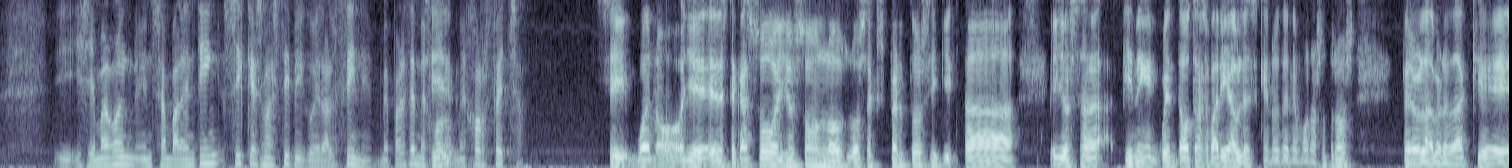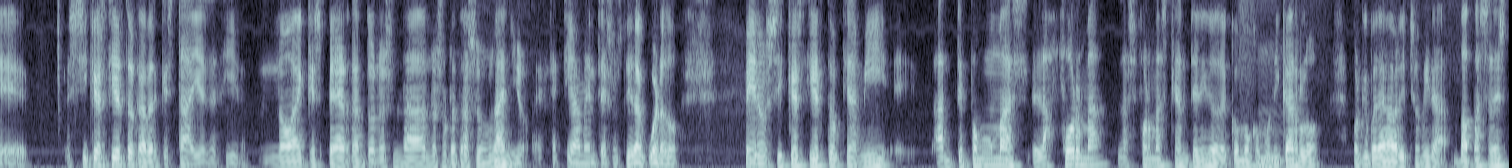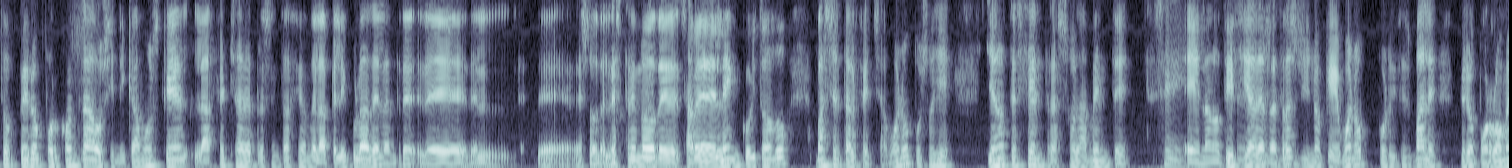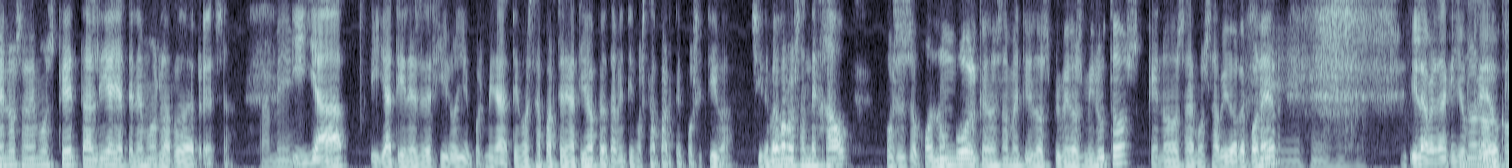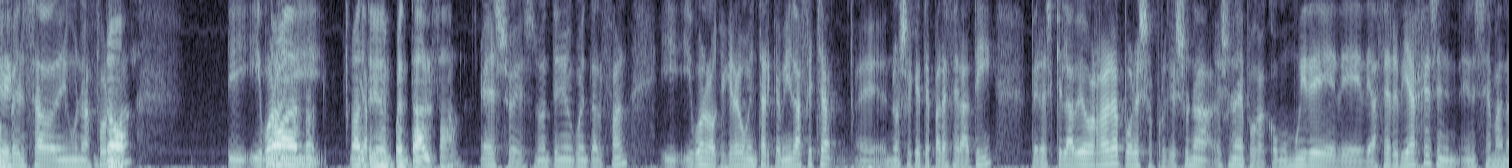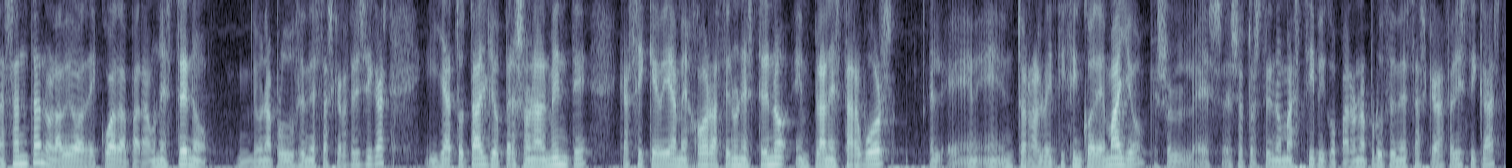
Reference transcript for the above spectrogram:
Y, sin embargo, en, San Valentín sí que es más típico ir al cine. Me parece mejor, mejor fecha. Sí, bueno, oye, en este caso ellos son los, los expertos y quizá ellos ah, tienen en cuenta otras variables que no tenemos nosotros, pero la verdad que sí que es cierto que a ver que está ahí, es decir, no hay que esperar tanto, no es, una, no es un retraso de un año, efectivamente, eso estoy de acuerdo, pero sí que es cierto que a mí eh, antepongo más la forma, las formas que han tenido de cómo comunicarlo, porque podrían haber dicho, mira, va a pasar esto, pero por contra os indicamos que la fecha de presentación de la película, de, la eso, del estreno, de saber el elenco y todo, va a ser tal fecha. Bueno, pues oye, ya no te centras solamente en la noticia del retraso, sino que, bueno, pues dices, vale, pero por lo menos sabemos que tal día ya tenemos la rueda de prensa. También. Y ya, y ya tienes que decir, oye, pues mira, tengo esta parte negativa, pero también tengo esta parte positiva. Sin embargo, nos han dejado pues eso, con un gol que nos ha metido en los primeros minutos, que no nos hemos sabido reponer. Y la verdad que yo creo que. No lo han compensado de ninguna forma. Y, bueno, no, han tenido en cuenta al fan. Eso es, no han tenido en cuenta al fan. Y, bueno, lo que quería comentar, que a mí la fecha, eh, no sé qué te parecerá a ti, pero es que la veo rara por eso, porque es una, es una época como muy de, de, hacer viajes en, en, Semana Santa, no la veo adecuada para un estreno de una producción de estas características y ya total yo personalmente casi que veía mejor hacer un estreno en plan Star Wars en, torno al 25 de mayo, que es, otro estreno más típico para una producción de estas características,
